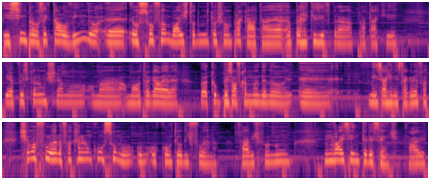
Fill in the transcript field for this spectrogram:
E sim, pra você que tá ouvindo, é, eu sou fanboy de todo mundo que eu chamo pra cá, tá? É, é o pré-requisito pra estar tá aqui. E é por isso que eu não chamo uma, uma outra galera. Que o pessoal fica mandando é, mensagem no Instagram e fala, chama fulano. Eu falo, cara, eu não consumo o, o conteúdo de fulano. sabe? Tipo, não, não vai ser interessante, sabe?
